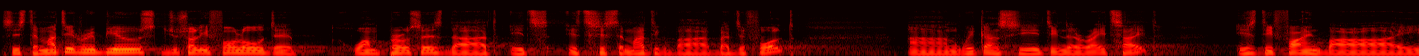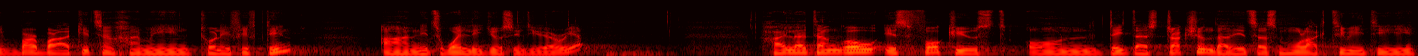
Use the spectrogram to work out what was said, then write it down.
Systematic reviews usually follow the one process that it's, it's systematic by, by default, and we can see it in the right side. It's defined by Barbara Kitchenham in 2015, and it's widely used in the area. Highlight and Go is focused on data extraction, that it's a small activity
